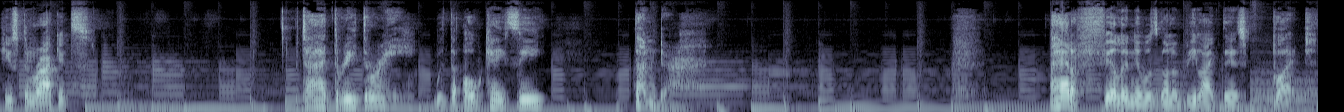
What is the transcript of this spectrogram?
Houston Rockets tied 3 3 with the OKC Thunder. I had a feeling it was going to be like this, but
